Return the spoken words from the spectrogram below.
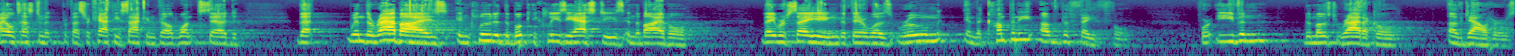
My Old Testament professor Kathy Sakenfeld once said that when the rabbis included the book Ecclesiastes in the Bible, they were saying that there was room in the company of the faithful for even the most radical of doubters.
